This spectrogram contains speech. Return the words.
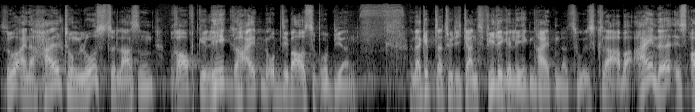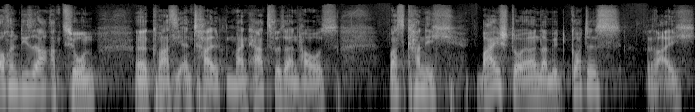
So eine Haltung loszulassen, braucht Gelegenheiten, um die mal auszuprobieren. Und da gibt es natürlich ganz viele Gelegenheiten dazu, ist klar. Aber eine ist auch in dieser Aktion äh, quasi enthalten. Mein Herz für sein Haus. Was kann ich beisteuern, damit Gottes Reich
